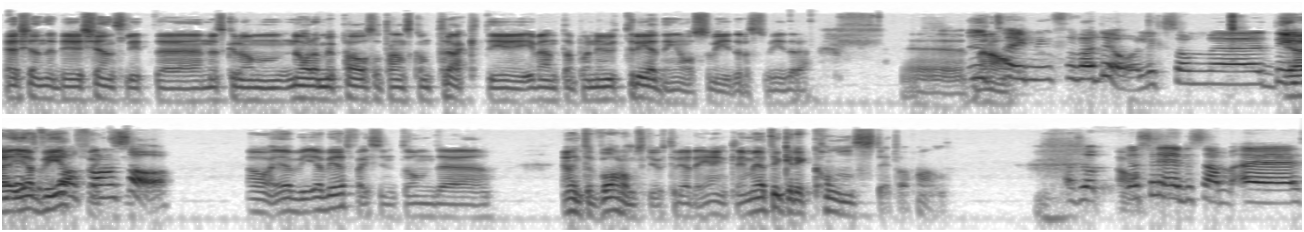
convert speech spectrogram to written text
Jag känner det känns lite, nu, ska de, nu har de pausat hans kontrakt i, i väntan på en utredning och så vidare. Och så vidare. Eh, men ja. Utredning för vad då? Liksom, eh, det är Ja, jag vet klart vad han faktiskt sa. Ja, jag, vet- jag vet faktiskt inte om det... Jag vet inte vad de ska utreda egentligen, men jag tycker det är konstigt. Vad fan. Alltså, Ja. Jag säger detsamma. Eh,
